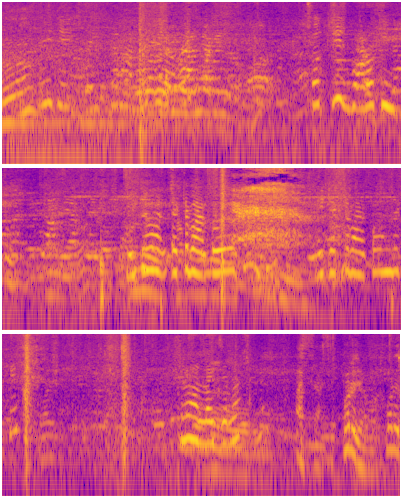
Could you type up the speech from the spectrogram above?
ও ছত্রিশ বড় কিন্তু। এইটা একটা বার করে। এটা একটা বার করুন দেখে ভালো লাগছে না? আচ্ছা আচ্ছা পরে যাব পরে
